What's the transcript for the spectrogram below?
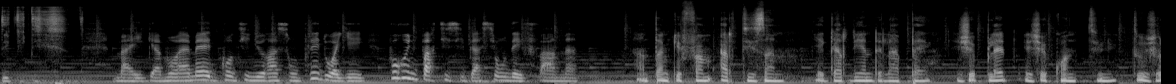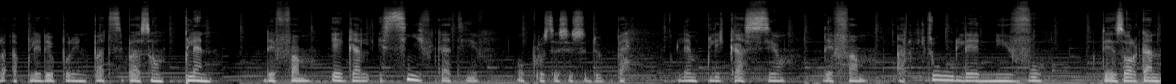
députée. Maïga Mohamed continuera son plaidoyer pour une participation des femmes. En tant que femme artisane et gardienne de la paix, je plaide et je continue toujours à plaider pour une participation pleine des femmes égale et significative au processus de paix. L'implication des femmes à tous les niveaux des organes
